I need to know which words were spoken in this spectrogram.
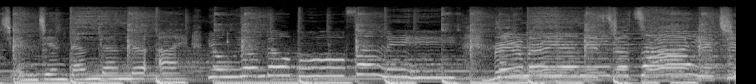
简简单单的爱，永远都不亲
